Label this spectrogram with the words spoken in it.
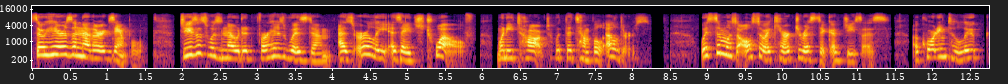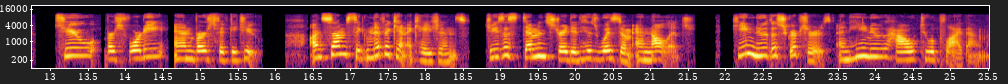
So here's another example. Jesus was noted for his wisdom as early as age 12 when he talked with the temple elders. Wisdom was also a characteristic of Jesus, according to Luke 2, verse 40 and verse 52. On some significant occasions, Jesus demonstrated his wisdom and knowledge. He knew the scriptures and he knew how to apply them.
